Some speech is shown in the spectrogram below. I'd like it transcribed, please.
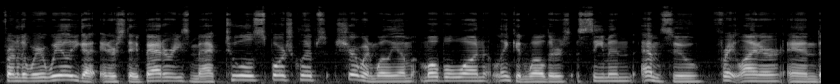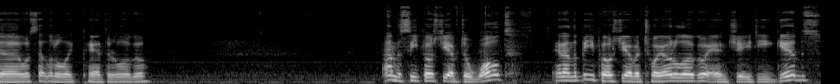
Front of the rear wheel, you got Interstate Batteries, Mac Tools, Sports Clips, Sherwin-William, Mobil One, Lincoln Welders, Seaman, Emsu, Freightliner, and uh, what's that little like Panther logo? On the C post, you have DeWalt. And on the B post, you have a Toyota logo and JD Gibbs.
